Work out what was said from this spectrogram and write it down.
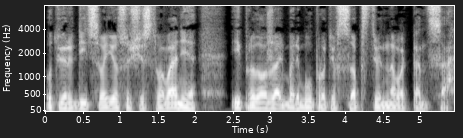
утвердить свое существование и продолжать борьбу против собственного конца.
